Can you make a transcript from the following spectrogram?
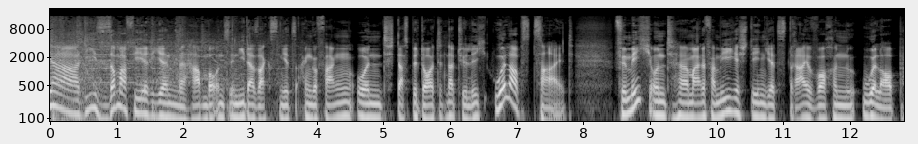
Ja, die Sommerferien haben bei uns in Niedersachsen jetzt angefangen und das bedeutet natürlich Urlaubszeit. Für mich und äh, meine Familie stehen jetzt drei Wochen Urlaub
